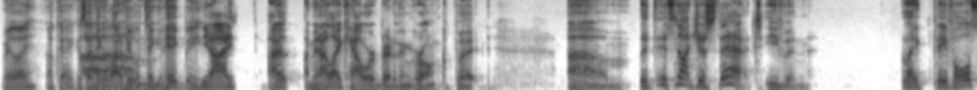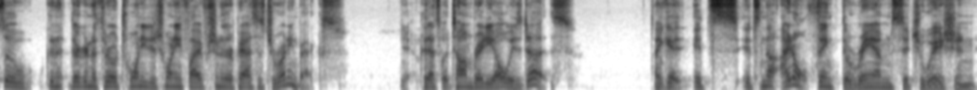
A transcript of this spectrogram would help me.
Really? Okay, because I think a lot of people Um, taking Higbee. Yeah, I, I, I mean, I like Howard better than Gronk, but um, it, it's not just that. Even like they've also gonna they're gonna throw twenty to twenty five percent of their passes to running backs. Yeah. because that's what Tom Brady always does. Like Okay. it, it's it's not. I don't think the Rams situation.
